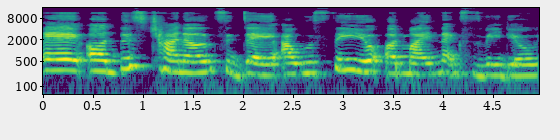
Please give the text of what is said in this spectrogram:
uh, on this channel today. I will see you on my next video.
